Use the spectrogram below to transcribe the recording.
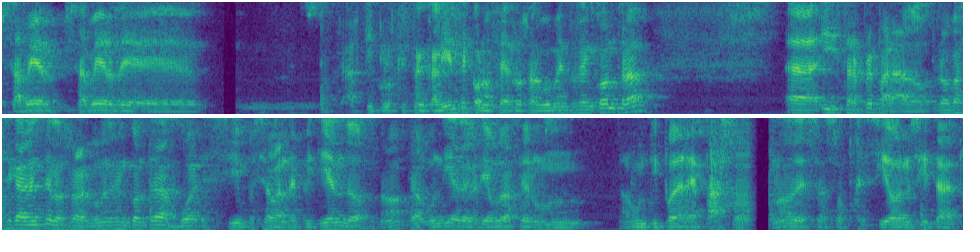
saber, saber de artículos que están calientes, conocer los argumentos en contra uh, y estar preparado. Pero básicamente los argumentos en contra siempre se van repitiendo, ¿no? que algún día deberíamos hacer un, algún tipo de repaso ¿no? de esas objeciones y tal.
